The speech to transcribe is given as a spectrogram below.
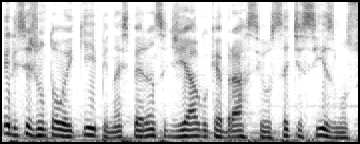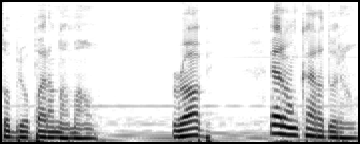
ele se juntou à equipe na esperança de algo quebrar seu ceticismo sobre o paranormal. Rob era um cara durão,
